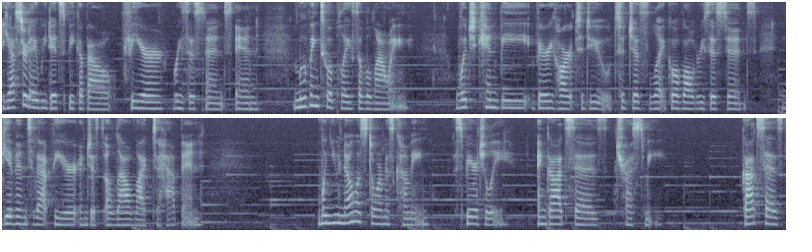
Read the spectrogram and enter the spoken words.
Yesterday, we did speak about fear, resistance, and moving to a place of allowing which can be very hard to do to just let go of all resistance, give in to that fear, and just allow life to happen. When you know a storm is coming spiritually, and God says, Trust me, God says,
